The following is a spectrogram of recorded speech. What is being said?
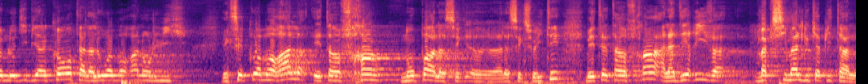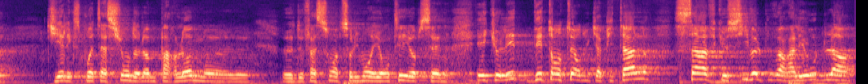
comme le dit bien Kant, à la loi morale en lui. Et que cette loi morale est un frein, non pas à la, euh, sexualité, mais est un frein à la dérive maximale du capital qui est l'exploitation de l'homme par l'homme euh, euh, de façon absolument éhontée et obscène. Et que les détenteurs du capital savent que s'ils veulent pouvoir aller au-delà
